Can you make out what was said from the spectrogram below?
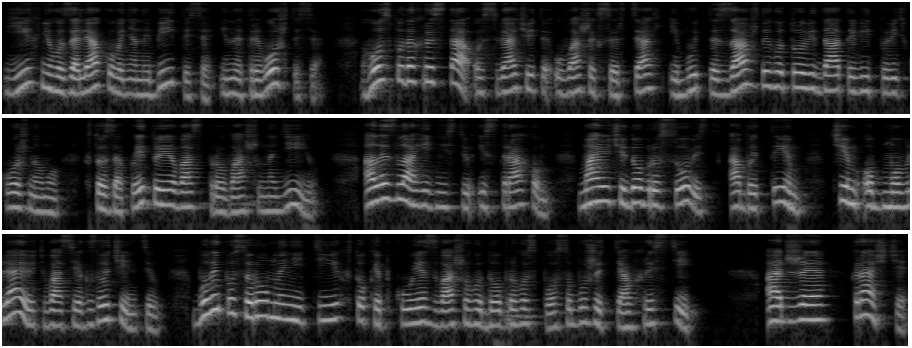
Їхнього залякування не бійтеся і не тривожтеся. Господа Христа освячуйте у ваших серцях і будьте завжди готові дати відповідь кожному, хто запитує вас про вашу надію. Але з лагідністю і страхом, маючи добру совість, аби тим, чим обмовляють вас як злочинців, були посоромлені ті, хто кепкує з вашого доброго способу життя в Христі. Адже краще,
